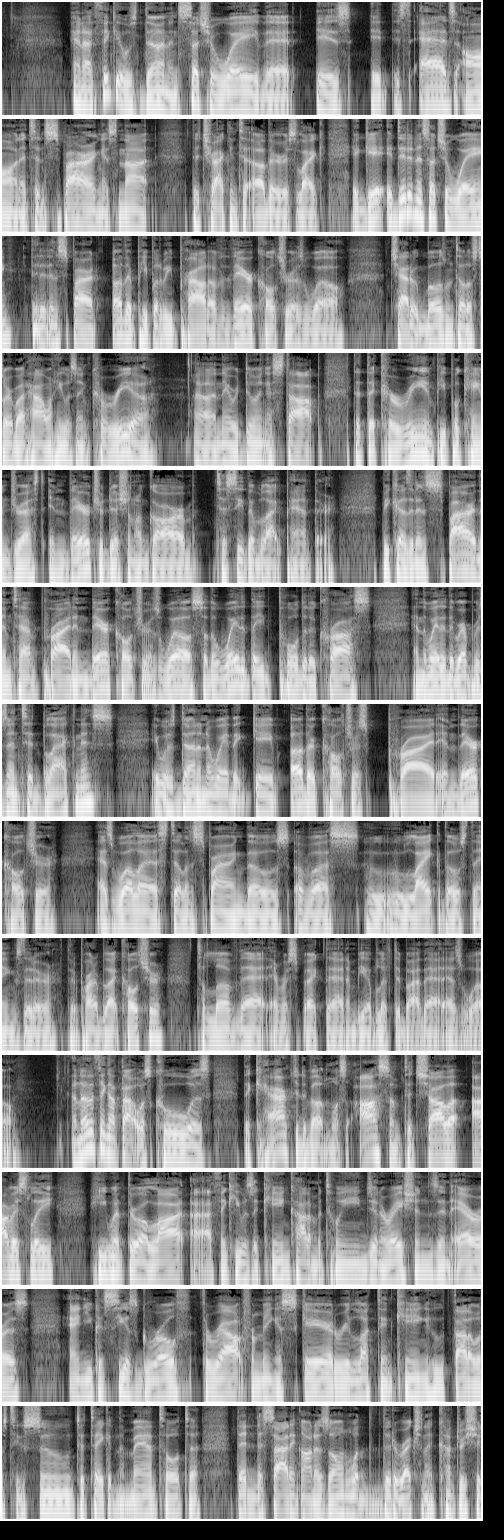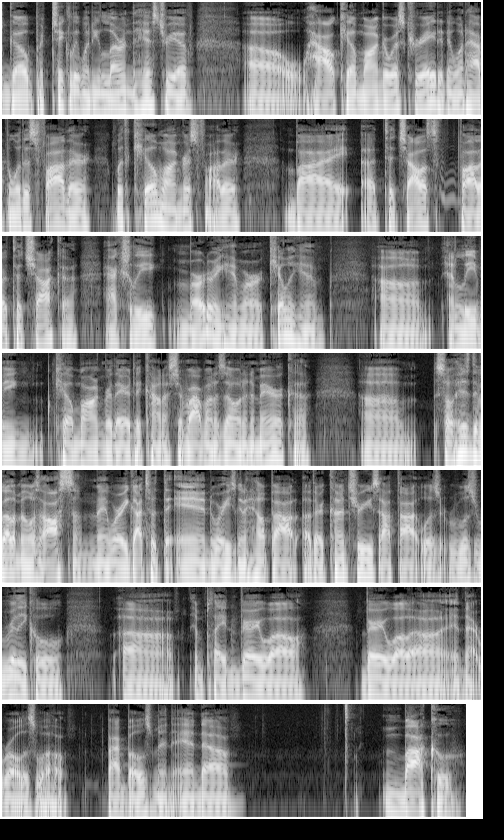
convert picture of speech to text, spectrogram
And I think it was done in such a way that is it, it adds on. It's inspiring. It's not detracting to others. Like it get, it did it in such a way that it inspired other people to be proud of their culture as well. Chadwick Boseman told a story about how when he was in Korea, uh, and they were doing a stop that the Korean people came dressed in their traditional garb to see the Black Panther because it inspired them to have pride in their culture as well. So the way that they pulled it across and the way that they represented blackness, it was done in a way that gave other cultures pride in their culture as well as still inspiring those of us who, who like those things that are they're part of black culture to love that and respect that and be uplifted by that as well. Another thing I thought was cool was the character development was awesome. T'Challa, obviously, he went through a lot. I think he was a king caught in between generations and eras, and you could see his growth throughout from being a scared, reluctant king who thought it was too soon to take in the mantle to then deciding on his own what the direction the country should go, particularly when he learned the history of uh, how Killmonger was created and what happened with his father, with Killmonger's father by uh, T'Challa's father, T'Chaka, actually murdering him or killing him um, and leaving Killmonger there to kind of survive on his own in America. Um, so his development was awesome, and where he got to at the end, where he's going to help out other countries, I thought was was really cool uh, and played very well, very well uh, in that role as well by Boseman and uh, Mbaku.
